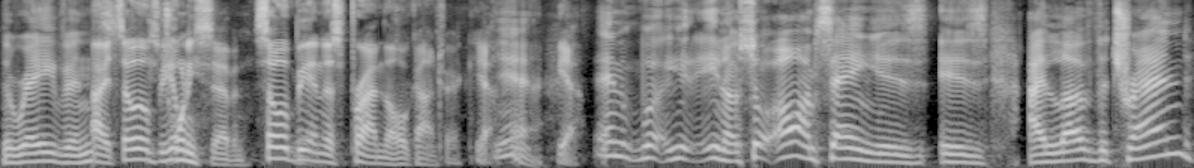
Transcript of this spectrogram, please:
the Ravens. All right, so it'll He's be 27. So it'll be in this prime the whole contract. Yeah. Yeah, Yeah. and well, you, you know, so all I'm saying is, is I love the trend.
